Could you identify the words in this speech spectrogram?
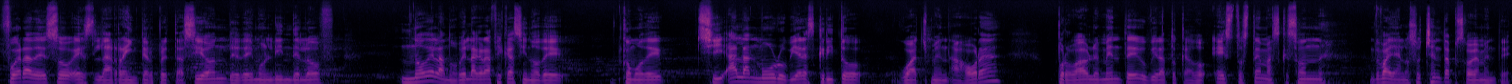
Fuera de eso es la reinterpretación de Damon Lindelof, no de la novela gráfica, sino de como de si Alan Moore hubiera escrito Watchmen ahora, probablemente hubiera tocado estos temas que son, vaya, en los 80, pues obviamente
